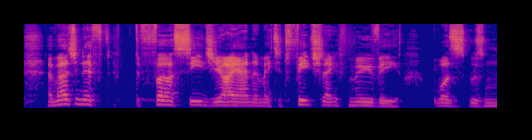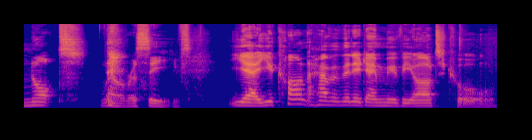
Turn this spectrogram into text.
imagine if the first CGI animated feature-length movie was was not well received. Yeah, you can't have a video game movie article.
